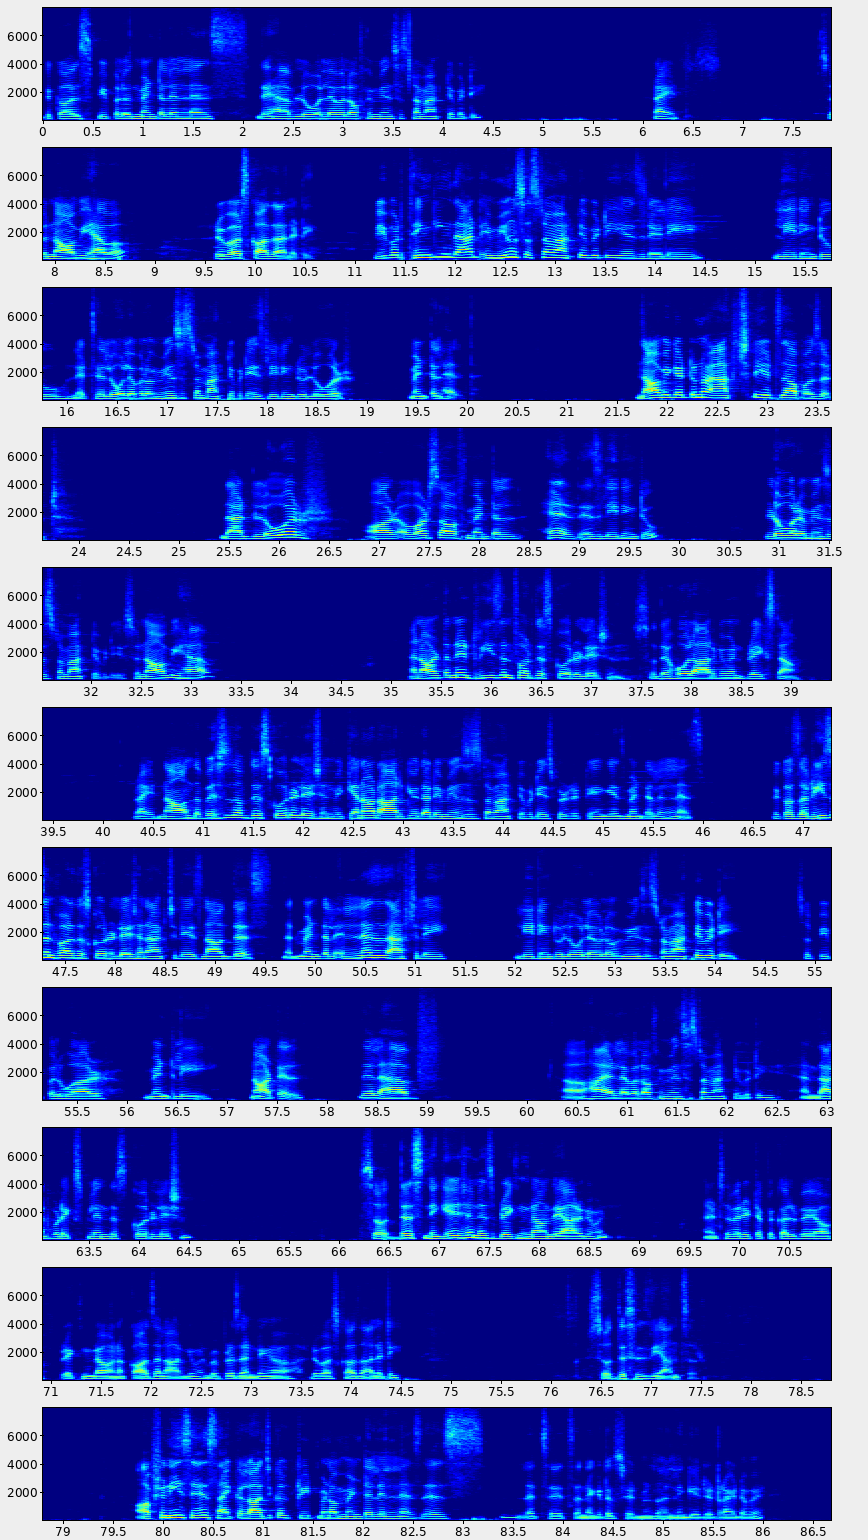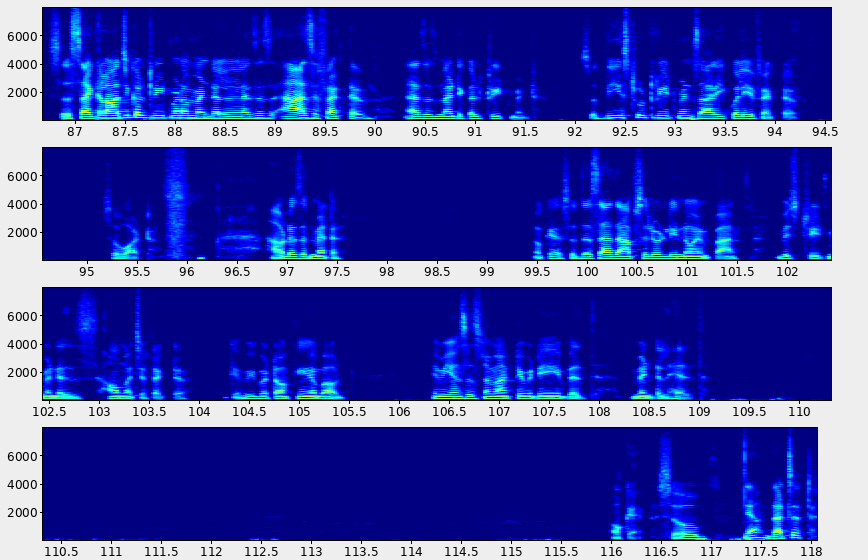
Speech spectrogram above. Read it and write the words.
Because people with mental illness they have lower level of immune system activity right? So now we have a reverse causality. We were thinking that immune system activity is really leading to let's say low level of immune system activity is leading to lower mental health now we get to know actually it's the opposite that lower or a worse of mental health is leading to lower immune system activity. So now we have an alternate reason for this correlation. So the whole argument breaks down. Right now, on the basis of this correlation, we cannot argue that immune system activity is protecting against mental illness because the reason for this correlation actually is now this that mental illness is actually leading to low level of immune system activity. So people who are mentally not ill, they'll have a higher level of immune system activity and that would explain this correlation. So this negation is breaking down the argument and it's a very typical way of breaking down a causal argument by presenting a reverse causality. So this is the answer. Option E says psychological treatment of mental illness is, let's say it's a negative statement, so I'll negate it right away. So psychological treatment of mental illness is as effective as is medical treatment. So these two treatments are equally effective. So what? How does it matter? Okay, so this has absolutely no impact. Which treatment is how much effective? Okay, we were talking about immune system activity with mental health. Okay, so yeah, that's it.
